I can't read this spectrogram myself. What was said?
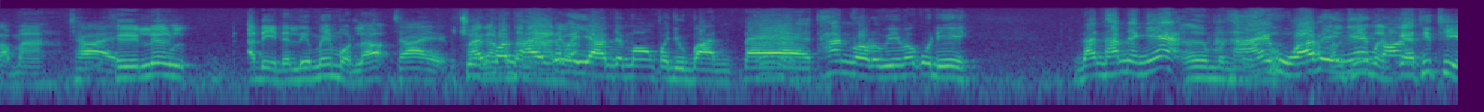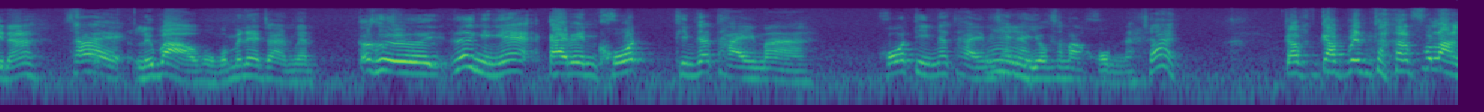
กลับมา ใช่ คือเรื่องอดีตเนี่ยลืมไม่หมดแล้ว ใช่ช่แฟวยนกันบอลไทยพัฒนาดีก็กว่าพยายามจะมองปัจจุบัน แต่เออ ท่านวรวีมากกูดี ดันทำอย่างเงี้ยเออมันหายหัวไปอบาย่างงทีเงี้ยเหมือตนอนแกทิฐินะ ใช่ หรือเปล่าผมก็ไม่แน่ใจเหมือนกัน ก็คือเรื่องอย่างเงี้ยกลายเป็นโค้ชทีมชาติไทยมา โค้ชทีมชาติไทยไม่ใช่อืม นายกสมาคมนะ ใช่ กลับกลับเป็นฝรั่ง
